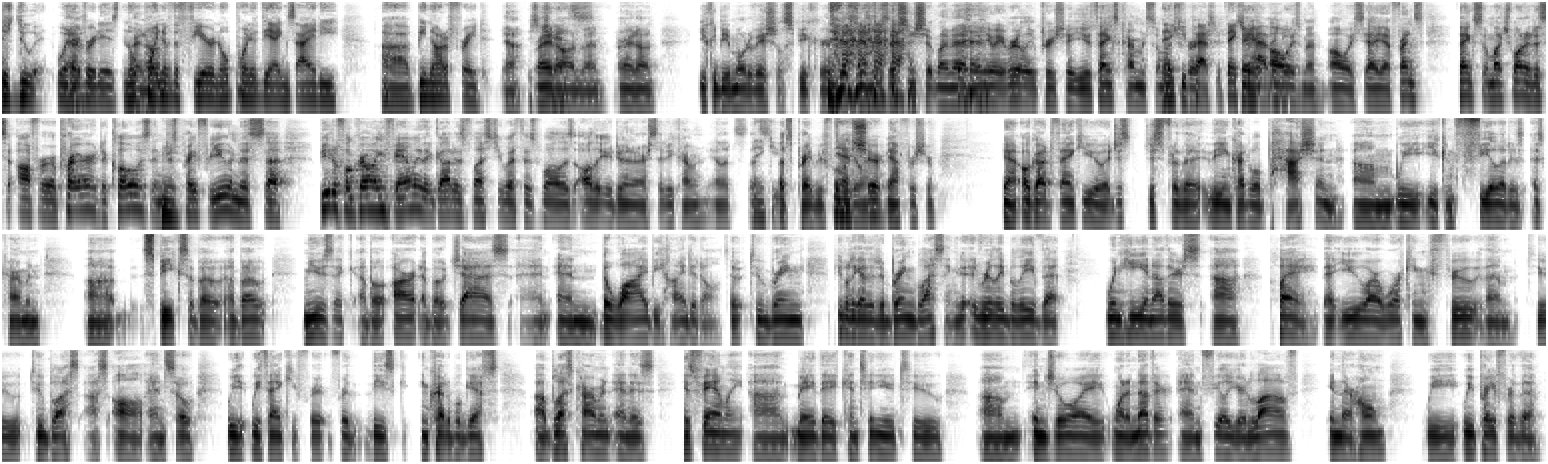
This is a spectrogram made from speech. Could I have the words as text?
just do it, whatever yeah. it is. No right point on. of the fear, no point of the anxiety. Uh, be not afraid. Yeah, There's right on, man. Right on you could be a motivational speaker with your musicianship, my man. Anyway, really appreciate you. Thanks, Carmen, so Thank much. Thank you, for, Pastor. Thanks hey, for having always, me. Always, man. Always. Yeah, yeah. Friends, thanks so much. Wanted to offer a prayer to close and mm. just pray for you and this uh, beautiful growing family that God has blessed you with, as well as all that you're doing in our city, Carmen. Yeah, let's let's, let's pray before yeah, we go. Sure. Yeah, for sure. Yeah. Oh God, thank you. Just just for the the incredible passion. Um, we you can feel it as as Carmen uh, speaks about about music, about art, about jazz, and and the why behind it all to to bring people together, to bring blessing. I really believe that when he and others uh, play, that you are working through them to to bless us all. And so we we thank you for for these incredible gifts. Uh, bless Carmen and his his family. Uh, may they continue to um, enjoy one another and feel your love in their home. We we pray for the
